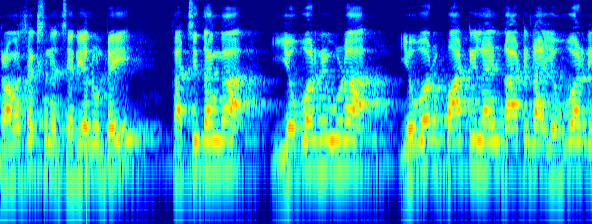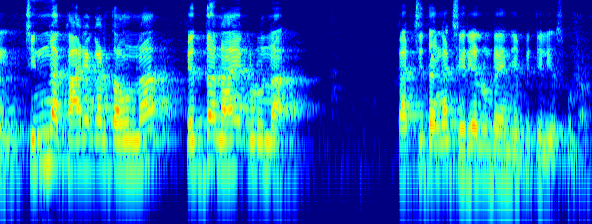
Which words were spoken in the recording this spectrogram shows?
క్రమశిక్షణ చర్యలు ఉంటాయి. ఖచ్చితంగా ఎవరిని కూడా ఎవరు పార్టీ లైన్ దాటినా ఎవరిని చిన్న కార్యకర్త ఉన్నా పెద్ద నాయకుడు ఉన్నా ఖచ్చితంగా చర్యలు ఉంటాయని చెప్పి తెలియజేసుకుంటాను.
